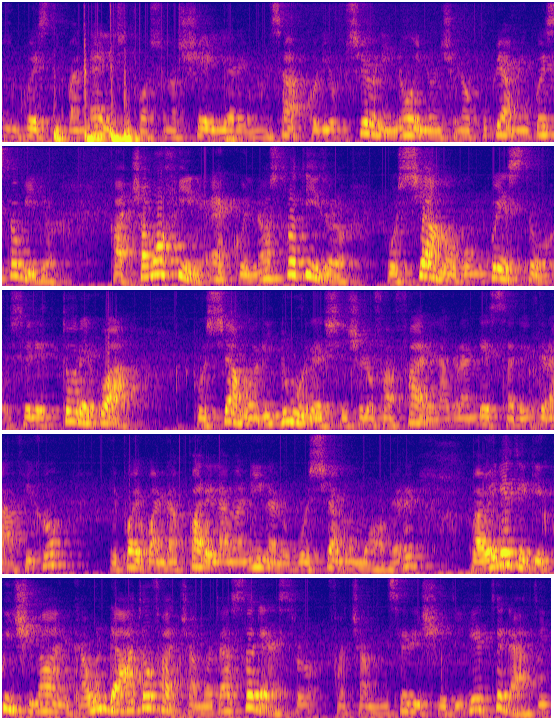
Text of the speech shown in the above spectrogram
in questi pannelli si possono scegliere un sacco di opzioni, noi non ce ne occupiamo in questo video, facciamo fine, ecco il nostro titolo, possiamo con questo selettore qua possiamo ridurre se ce lo fa fare la grandezza del grafico e poi quando appare la manina lo possiamo muovere ma vedete che qui ci manca un dato facciamo tasto destro facciamo inserisci etichette dati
